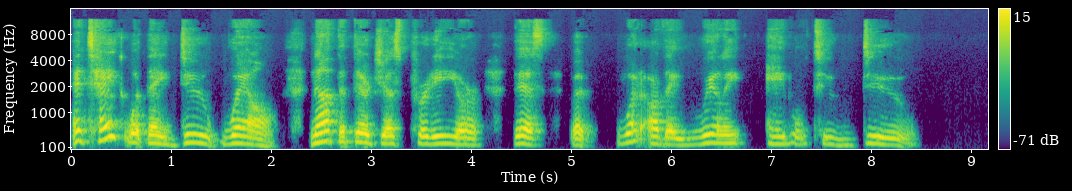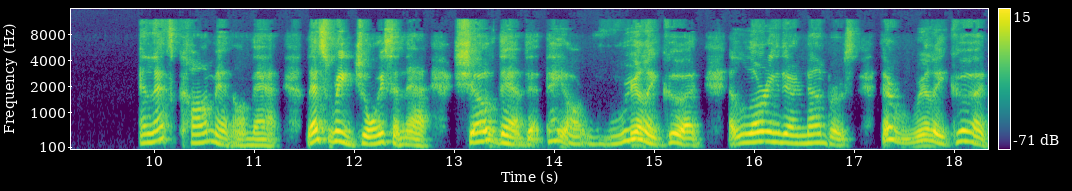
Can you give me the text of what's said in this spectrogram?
and take what they do well. Not that they're just pretty or this, but what are they really able to do? And let's comment on that. Let's rejoice in that. Show them that they are really good at learning their numbers. They're really good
